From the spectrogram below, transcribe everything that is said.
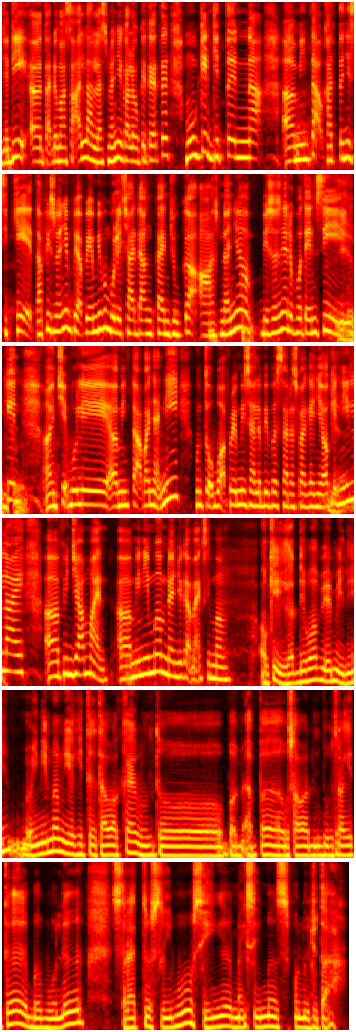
jadi uh, tak ada masalah lah sebenarnya kalau kita kata mungkin kita nak uh, minta katanya sikit tapi sebenarnya pihak PMB pun boleh cadangkan juga. Uh, sebenarnya bisnesnya ada potensi. Yeah, mungkin uh, Encik boleh uh, minta banyak ni untuk buat premis yang lebih besar dan sebagainya. Okey yeah. nilai uh, pinjaman uh, minimum dan juga maksimum. Okey, di bawah BMB ni minimum yang kita tawarkan untuk apa usahawan putra kita bermula 100,000 sehingga maksimum 10 juta.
